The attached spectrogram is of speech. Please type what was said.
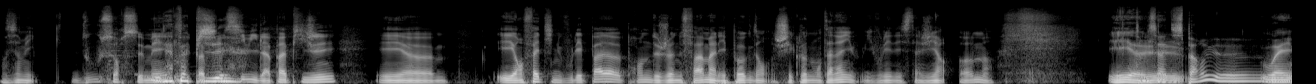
en se disant mais d'où sort ce mec? a pas pigé. possible, il a pas pigé. Et, euh, et en fait, il ne voulait pas prendre de jeunes femmes à l'époque. Chez Claude Montana, il, voulait des stagiaires hommes. Et Attends, mais euh, ça a disparu. euh, Ouais,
